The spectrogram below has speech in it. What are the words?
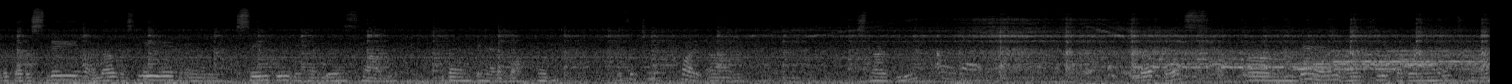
look at the sleeve, I love the sleeve and same thing they have this um, band thing at the bottom. It's actually quite um, Love this. Um, then I keep the another top.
